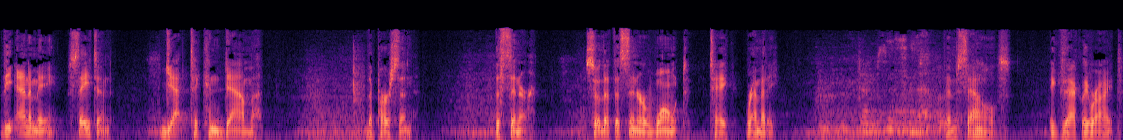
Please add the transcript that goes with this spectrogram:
the enemy, Satan, get to condemn the person, the sinner, so that the sinner won't take remedy? Themselves. Exactly right.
